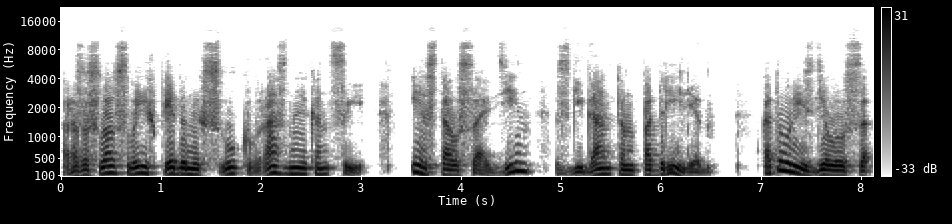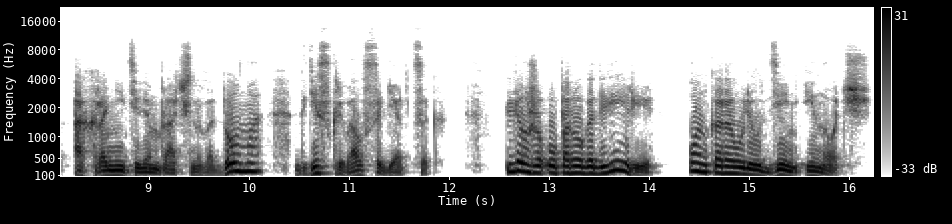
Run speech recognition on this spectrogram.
разослал своих преданных слуг в разные концы и остался один с гигантом Падрилем, который сделался охранителем мрачного дома, где скрывался герцог. Лежа у порога двери, он караулил день и ночь.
